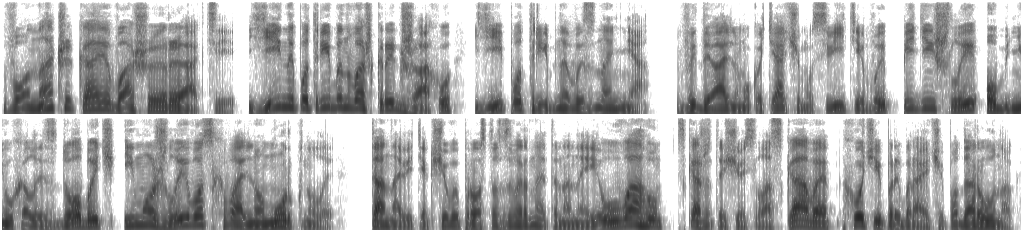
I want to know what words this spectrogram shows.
Вона чекає вашої реакції, їй не потрібен ваш крик жаху, їй потрібне визнання. В ідеальному котячому світі ви б підійшли, обнюхали здобич і, можливо, схвально муркнули. Та навіть якщо ви просто звернете на неї увагу, скажете щось ласкаве, хоч і прибираючи подарунок,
